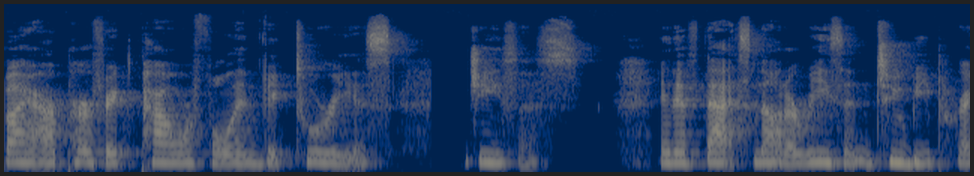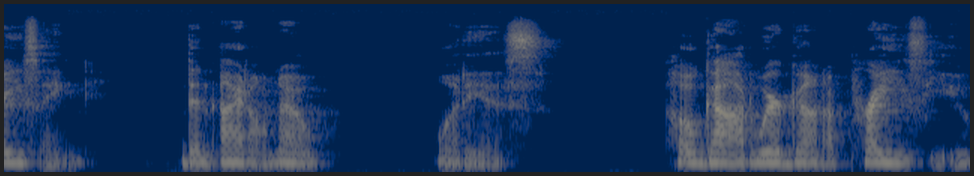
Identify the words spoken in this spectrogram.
by our perfect, powerful, and victorious Jesus. And if that's not a reason to be praising, then I don't know what is. Oh God, we're gonna praise you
